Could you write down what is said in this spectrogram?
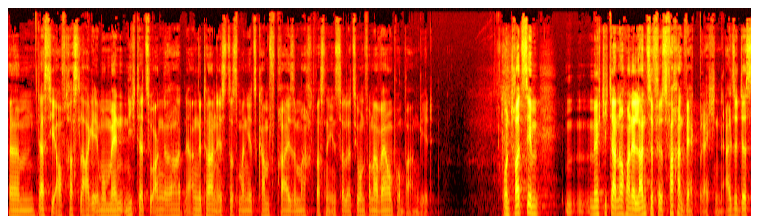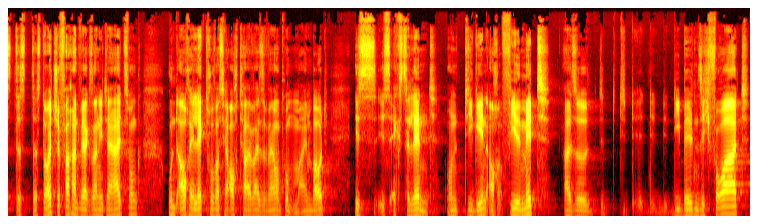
ähm, dass die Auftragslage im Moment nicht dazu angetan ist, dass man jetzt Kampfpreise macht, was eine Installation von einer Wärmepumpe angeht. Und trotzdem möchte ich da nochmal eine Lanze fürs Fachhandwerk brechen. Also das, das, das deutsche Fachhandwerk Sanitärheizung und auch Elektro, was ja auch teilweise Wärmepumpen einbaut, ist, ist exzellent. Und die gehen auch viel mit. Also die, die bilden sich fort,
